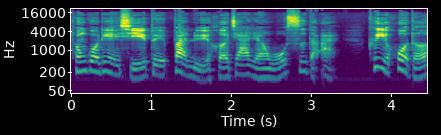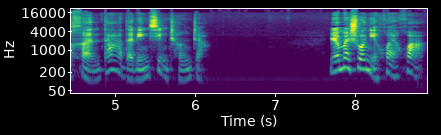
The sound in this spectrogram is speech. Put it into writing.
通过练习对伴侣和家人无私的爱，可以获得很大的灵性成长。人们说你坏话，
